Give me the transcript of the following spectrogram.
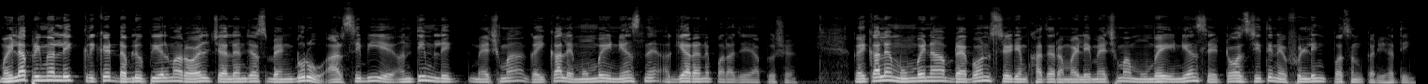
મહિલા પ્રીમિયર લીગ ક્રિકેટ ડબલ્યુપીએલમાં રોયલ ચેલેન્જર્સ બેંગલુરુ આરસીબીએ અંતિમ લીગ મેચમાં ગઈકાલે મુંબઈ ઇન્ડિયન્સને અગિયાર રને પરાજય આપ્યો છે. ગઈકાલે મુંબઈના બ્રેબોન સ્ટેડિયમ ખાતે રમાયેલી મેચમાં મુંબઈ ઇન્ડિયન્સે ટોસ જીતીને ફિલ્ડિંગ પસંદ કરી હતી.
